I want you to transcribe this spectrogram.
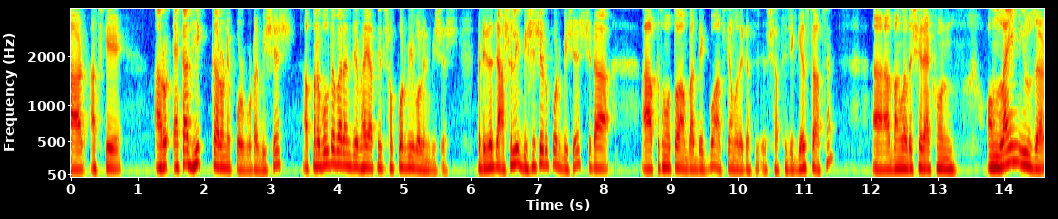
আর আজকে আরও একাধিক কারণে পর্বটা বিশেষ। আপনারা বলতে পারেন যে, ভাই, আপনি সব পর্বেই বলেন বিশেষ। বাট এটা যে আসলেই বিশেষের উপর বিশেষ, সেটা প্রথমত আমরা দেখব। আজকে আমাদের কাছে, সাথে যে গেস্ট আছেন বাংলাদেশের এখন অনলাইন ইউজার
